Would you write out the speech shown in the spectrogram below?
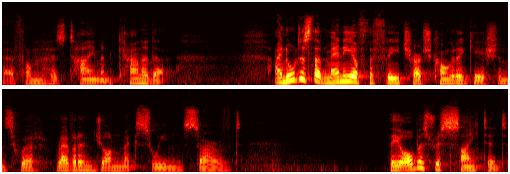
uh, from his time in Canada, I noticed that many of the free church congregations where Reverend John McSween served, they always recited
